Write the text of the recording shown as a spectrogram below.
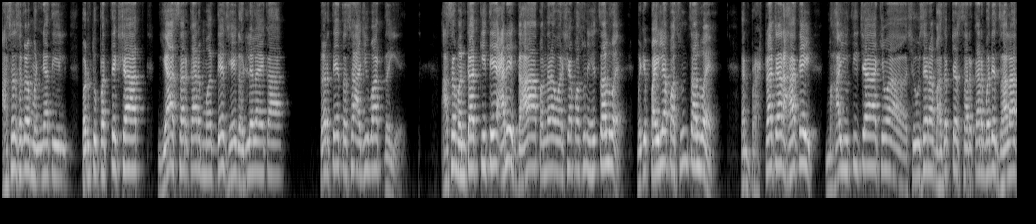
असं सगळं म्हणण्यात येईल. परंतु प्रत्यक्षात या सरकारमध्येच हे घडलेलं आहे का? तर ते तसं अजिबात नाहीये. असं म्हणतात की ते अनेक दहा पंधरा वर्षापासून हे चालू आहे. म्हणजे पहिल्यापासून चालू आहे. कारण भ्रष्टाचार हा काही महायुतीच्या किंवा शिवसेना भाजपच्या सरकारमध्ये झाला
